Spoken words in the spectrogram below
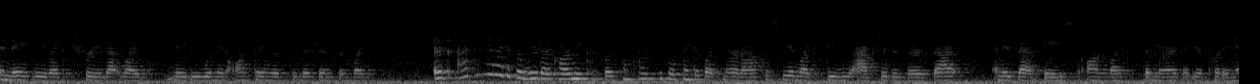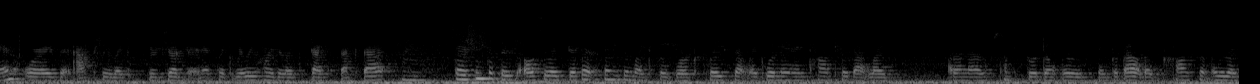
innately like true that like maybe women aren't getting those positions and like I feel like it's a weird dichotomy because like sometimes people think of like meritocracy and like do you actually deserve that and is that based on like the merit that you're putting in or is it actually like your gender and it's like really hard to like dissect that hmm. but I think that there's also like different things in like the workplace that like women encounter that like I don't know some people don't really think about like constantly like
